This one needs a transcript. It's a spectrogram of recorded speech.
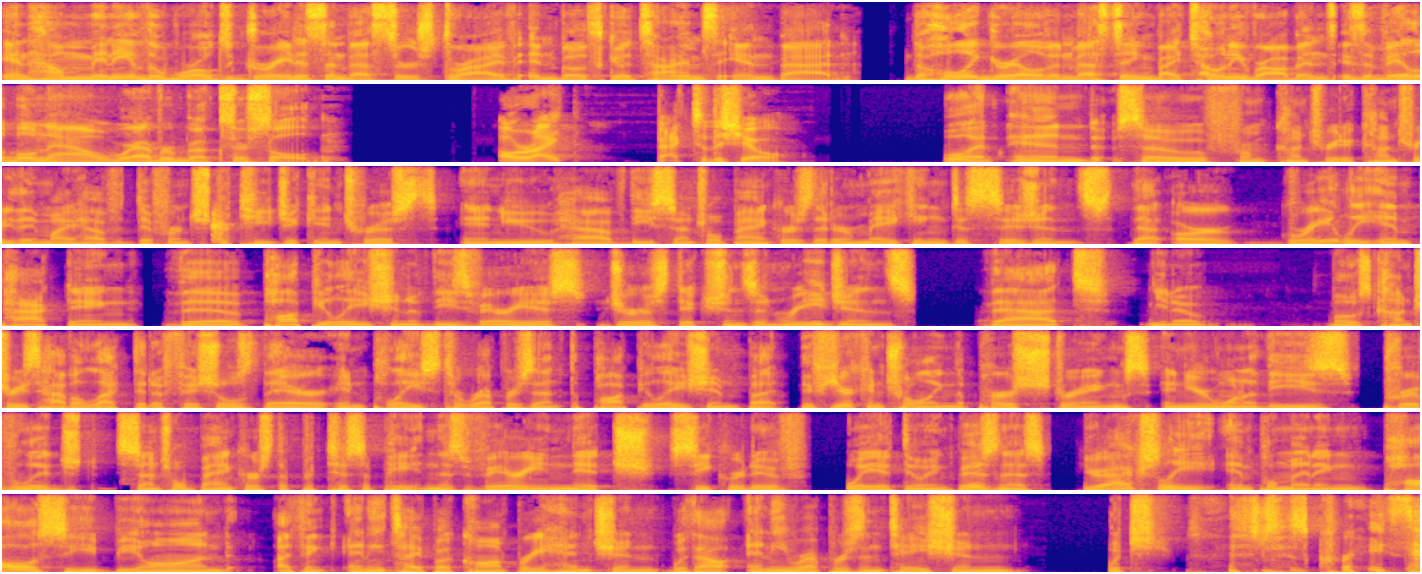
and how many of the world's greatest investors thrive in both good times and bad. The Holy Grail of Investing by Tony Robbins is available now wherever books are sold. All right, back to the show. Well, and, and, so from country to country, they might have different strategic interests, and you have these central bankers that are making decisions that are greatly impacting the population of these various jurisdictions and regions. That you know most countries have elected officials there in place to represent the population. But if you're controlling the purse strings and you're one of these privileged central bankers that participate in this very niche, secretive way of doing business, you're actually implementing policy beyond, I think, any type of comprehension without any representation, which is just crazy.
